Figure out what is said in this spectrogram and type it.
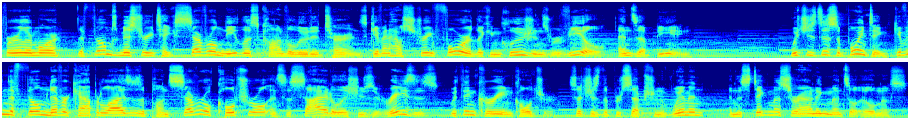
Furthermore, the film's mystery takes several needless convoluted turns, given how straightforward the conclusions reveal ends up being. which is disappointing given the film never capitalizes upon several cultural and societal issues it raises within Korean culture, such as the perception of women and the stigma surrounding mental illness.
